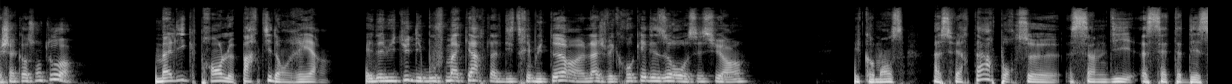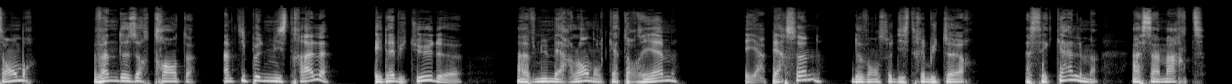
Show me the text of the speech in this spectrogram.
chacun son tour. Malik prend le parti d'en rire. Et d'habitude, il bouffe ma carte, là, le distributeur. Là, je vais croquer des euros, c'est sûr. Hein. Il commence à se faire tard pour ce samedi 7 décembre. 22h30, un petit peu de Mistral. Et d'habitude, avenue Merlan dans le 14e. Et il n'y a personne devant ce distributeur. Assez calme à Saint-Marthe.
